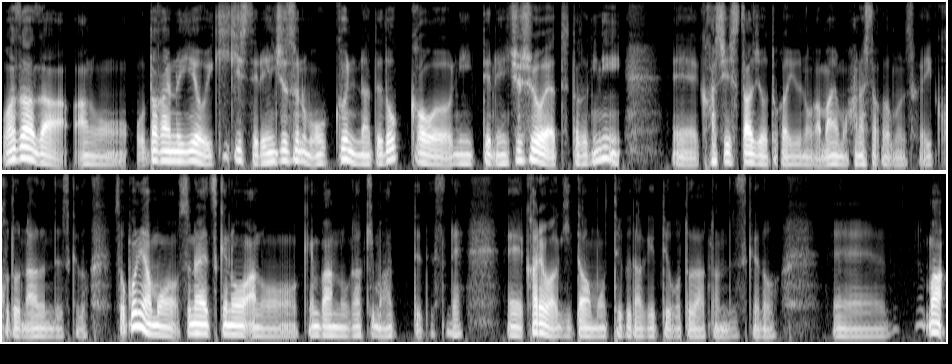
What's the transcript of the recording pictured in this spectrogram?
わざわざ、あのお互いの家を行き来して練習するのも億劫になって、どっかに行って練習しようやって言った時に、えー、貸しスタジオとかいうのが前も話したかと思うんですが、行くことになるんですけど、そこにはもう備え付けの、あの鍵盤の楽器もあってですね、えー、彼はギターを持っていくだけっていうことだったんですけど、えー、まあ、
